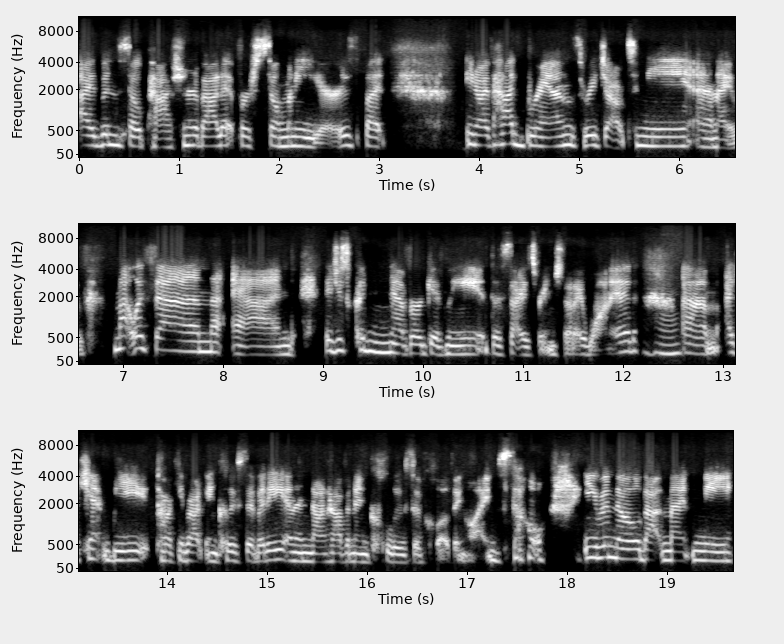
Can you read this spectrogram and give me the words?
I've been so passionate about it for so many years, but you know, I've had brands reach out to me and I've met with them and they just could never give me the size range that I wanted. Mhm. Um, I can't be talking about inclusivity and then not have an inclusive clothing line. So even though that meant me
